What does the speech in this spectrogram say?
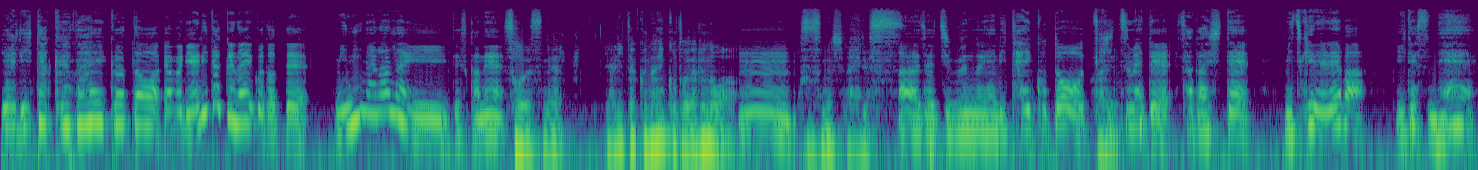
ーやりたくないこと。やっぱりやりたくないことって身にならないですかね？そうですねやりたくないことをやるのはうん。おすすめしないです。あーじゃあ自分のやりたいことを突き詰めて探して見つけれればいいですね、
